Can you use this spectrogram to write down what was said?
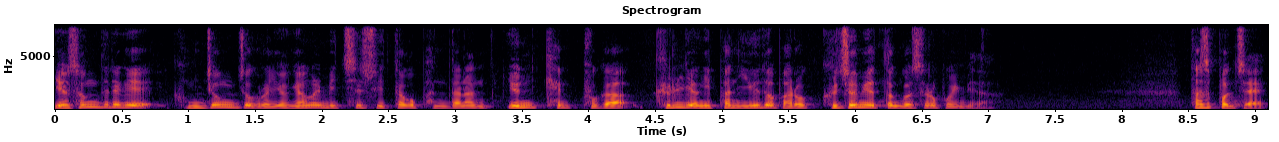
여성들에게 긍정적으로 영향을 미칠 수 있다고 판단한 윤 캠프가 그를 영입한 이유도 바로 그 점이었던 것으로 보입니다. 다섯 번째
